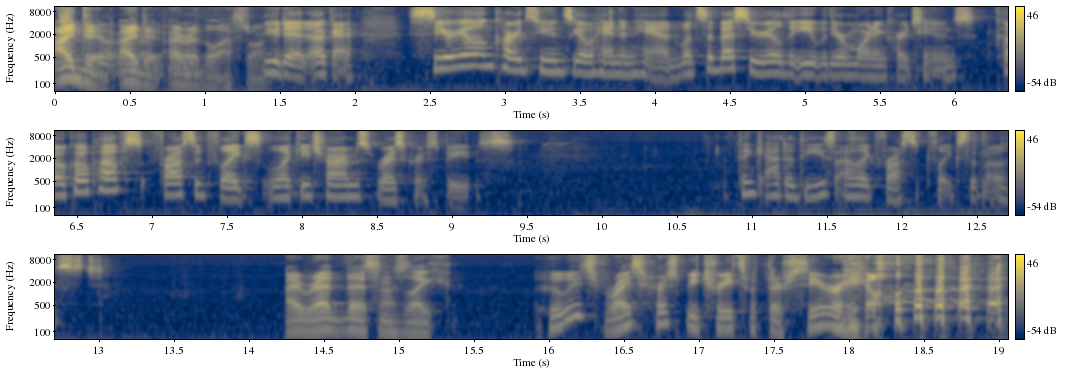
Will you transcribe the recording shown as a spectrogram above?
I did. don't I, did. I read the last one. you did. Okay. Cereal and cartoons go hand in hand. What's the best cereal to eat with your morning cartoons? Cocoa Puffs, Frosted Flakes, Lucky Charms, Rice Krispies. I think out of these, I like Frosted Flakes the most. I read this and I was like, who eats Rice Krispie treats with their cereal? A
